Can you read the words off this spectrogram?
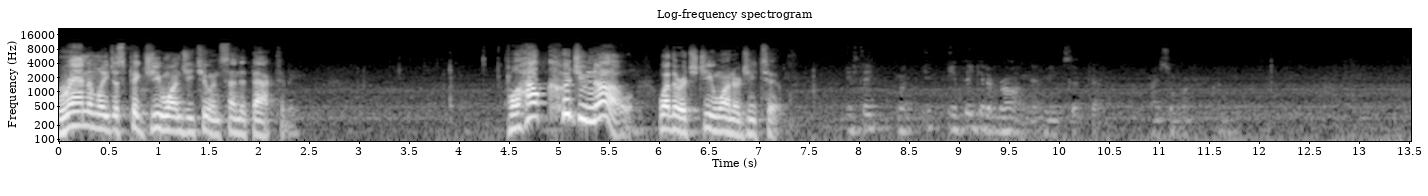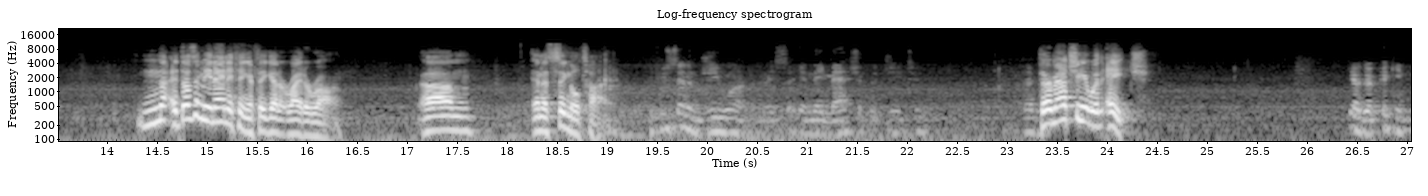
randomly just pick G1, G2 and send it back to me. Well, how could you know whether it's G1 or G2? If they, if- they get it wrong, that means that they're isomorphic. No, it doesn't mean anything if they get it right or wrong um, in a single time. If you send them G1 and they say, and they match it with G2. They're matching it with H. Yeah, they're picking,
